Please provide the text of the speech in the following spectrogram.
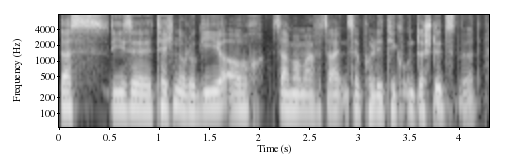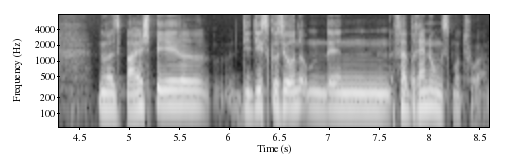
dass diese Technologie auch, sagen wir mal, seitens der Politik unterstützt wird. Nur als Beispiel die Diskussion um den Verbrennungsmotor.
